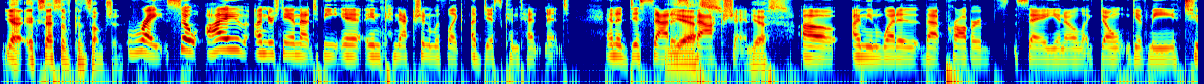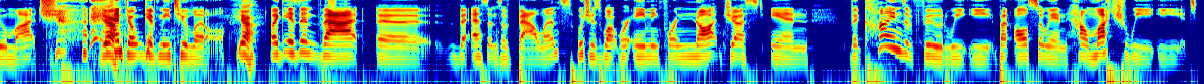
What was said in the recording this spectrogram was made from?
yeah, excessive consumption. Right. So I understand that to be in, in connection with like a discontentment. And a dissatisfaction. Yes. Uh, I mean, what what is that Proverbs say? You know, like don't give me too much, Yeah. and don't give me too little. Yeah. Like, isn't that uh, the essence of balance, which is what we're aiming for, not just in the kinds of food we eat, but also in how much we eat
